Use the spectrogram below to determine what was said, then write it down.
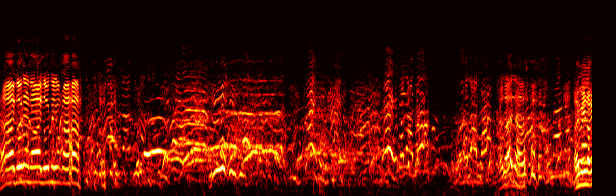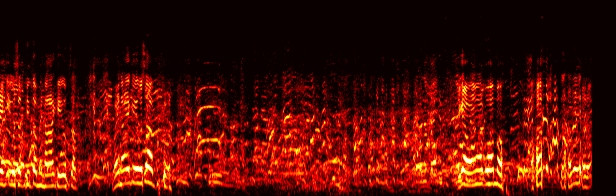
Naagaw na! Naagaw na yung kaha! Wala na. Ay, may nakikiusap dito. May nakikiusap. May nakikiusap. Ikaw, ano nakuha mo? Sabi niya.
